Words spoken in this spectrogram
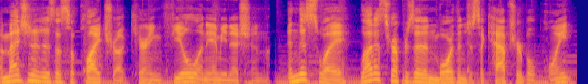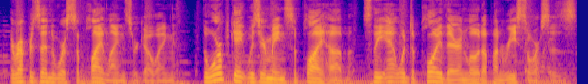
imagine it as a supply truck carrying fuel and ammunition. In this way, Lattice represented more than just a capturable point, it represented where supply lines are going. The Warp Gate was your main supply hub, so the Ant would deploy there and load up on resources.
